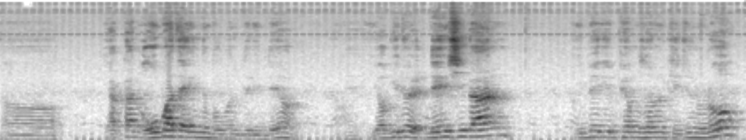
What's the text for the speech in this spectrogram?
어 약간 오버되어 있는 부분들인데요. 예, 여기를 4시간 202평선을 기준으로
